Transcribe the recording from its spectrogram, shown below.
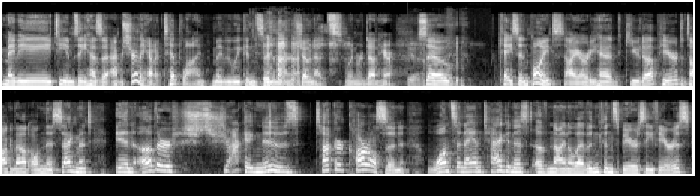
Maybe TMZ has a. I'm sure they have a tip line. Maybe we can send them our show notes when we're done here. Yeah. So Case in point, I already had queued up here to talk about on this segment. In other shocking news, Tucker Carlson, once an antagonist of 9 11 conspiracy theorists,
